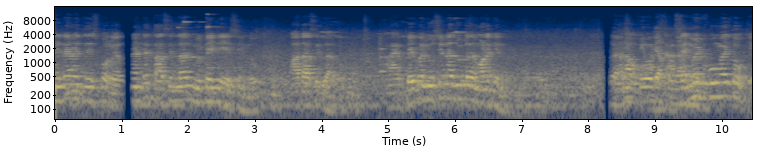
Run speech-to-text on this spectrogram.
నిర్ణయం అయితే తీసుకోవాలి. అంటే తహసీల్దార్ మ్యూటేట్ చేసిండు. ఆ తహసీల్దార్. ఆ పేపర్ చూసిండా చూడలేదు మనకెందుకు? అసైన్మెంట్ భూమి అయితే ఓకే.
